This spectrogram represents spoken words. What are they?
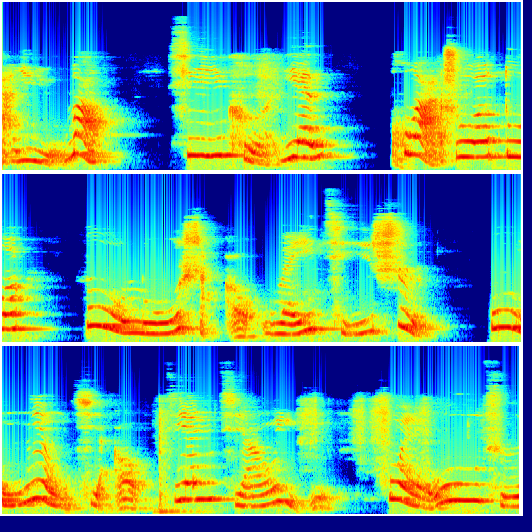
诈与妄。奚可焉？话说多不如少，为其事。勿佞巧奸巧语，会污辞，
